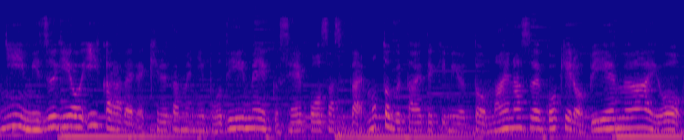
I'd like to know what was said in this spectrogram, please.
に水着をいい体で着るためにボディメイク成功させたい。もっと具体的に言うとマイナス 5kgBMI を、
